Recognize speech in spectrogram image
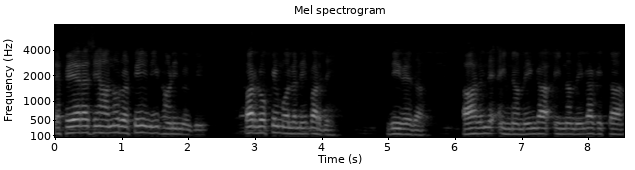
ਤੇ ਫੇਰ ਅਸੀਂ ਸਾਨੂੰ ਰੋਟੀ ਨਹੀਂ ਖਾਣੀ ਮਿਲਦੀ, ਪਰ ਲੋਕੀ ਮੁੱਲ ਨਹੀਂ ਭਰਦੇ ਦੀਵੇ ਦਾ। ਆਖ ਦਿੰਦੇ, ਇੰਨਾ ਮਹਿੰਗਾ ਇੰਨਾ ਮਹਿੰਗਾ ਕੀਤਾ,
